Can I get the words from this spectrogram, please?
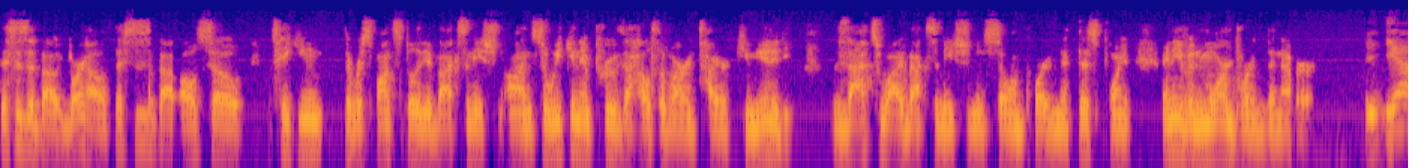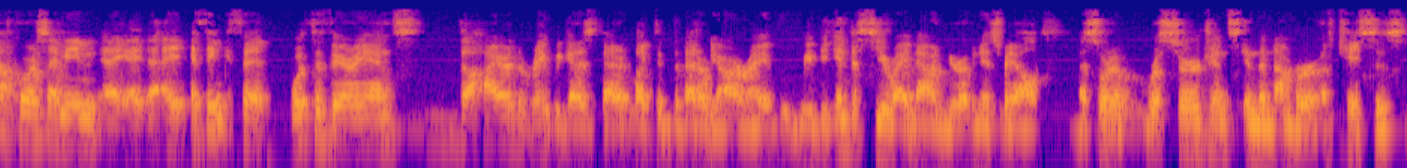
this is about your health. This is about also taking the responsibility of vaccination on so we can improve the health of our entire community. That's why vaccination is so important at this point and even more important than ever. Yeah, of course. I mean, I, I, I think that with the variants, the higher the rate we get is better, like the, the, better we are, right? We begin to see right now in Europe and Israel a sort of resurgence in the number of cases.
